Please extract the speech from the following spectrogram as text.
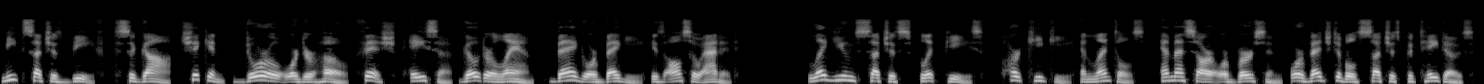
Meat such as beef, saga, chicken, doro or durho, fish, asa, goat or lamb, beg or begi, is also added. Legumes such as split peas, harkiki, and lentils, msr or bursan, or vegetables such as potatoes,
